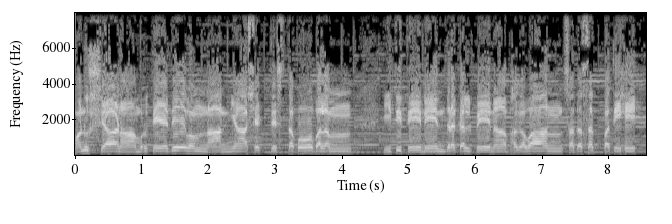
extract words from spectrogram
मनुष्याणामृते देवम् नान्या शक्तिस्तपोबलम् इति तेनेन्द्रकल्पेन भगवान् सदसत्पतिः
